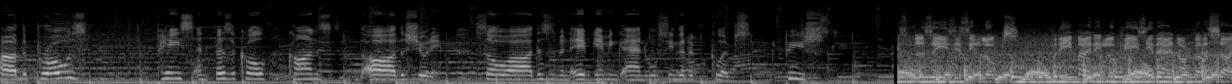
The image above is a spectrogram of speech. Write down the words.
uh, the pros, pace and physical, cons, uh, the shooting. So uh, this has been Abe Gaming, and we'll see you in the clips. Peace. Isn't as easy as it looks, but he made it look easy then, I've got to say.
